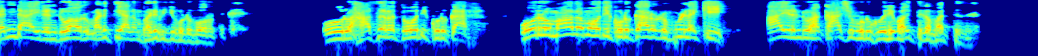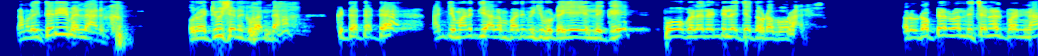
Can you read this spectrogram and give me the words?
ரெண்டாயிரம் ரூபா ஒரு மணித்தியாலம் படிப்பிச்சு கொண்டு போறதுக்கு. ஒரு ஹசரத் ஓதி கொடுக்கார். ஒரு மாதம் ஓதி கொடுக்கார் ஒரு பிள்ளைக்கு. ஆயிரம் ரூபாய் காசு கொடுக்கூறி வகுத்துக்க பத்துது நம்மளுக்கு தெரியும் எல்லாருக்கும். ஒரு டியூஷனுக்கு வந்தா கிட்டத்தட்ட அஞ்சு மணித்தியாலம் படிப்பிச்சு போட்ட ஏஎல்லுக்கு போகல ரெண்டு லட்சத்தோட போறார். ஒரு டாக்டர் வந்து சேனல் பண்ணா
